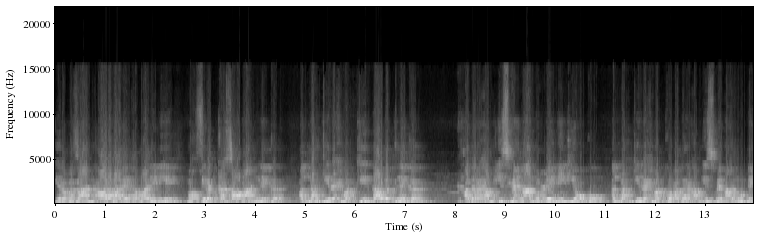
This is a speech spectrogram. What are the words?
ये रमज़ान आ रहा है हमारे लिए, मगफिरत का सामान लेकर, अल्लाह की रहमत की दावत लेकर। अगर हम इसमें ना लूटे नेकियों को, अल्लाह की रहमत को अगर हम इसमें ना लूटे,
